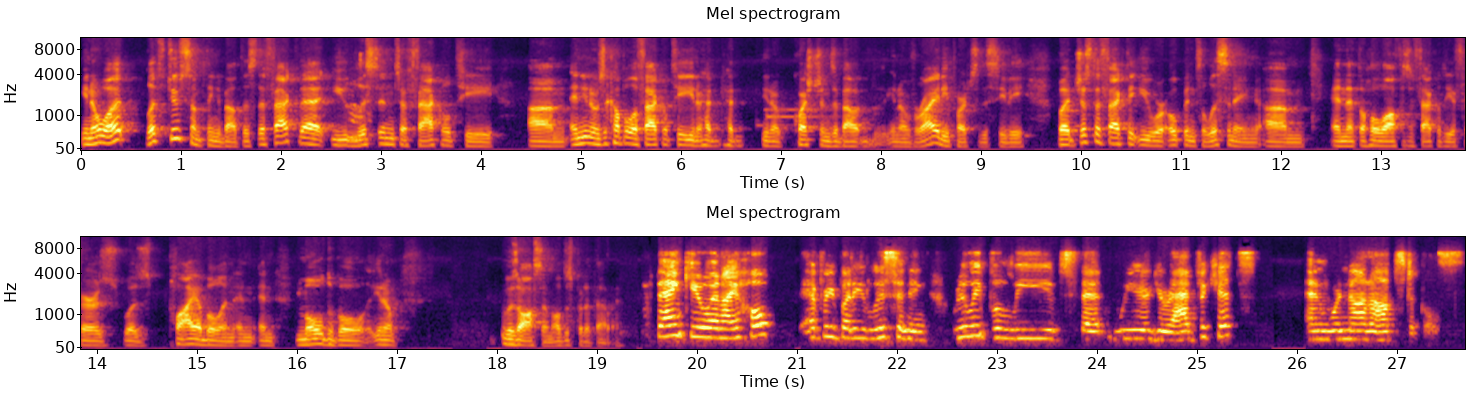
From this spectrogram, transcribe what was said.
you know what? Let's do something about this. The fact that you listen to faculty um, and you know, there's a couple of faculty, you know, had had you know questions about you know variety parts of the CV, but just the fact that you were open to listening um, and that the whole Office of Faculty Affairs was pliable and, and and moldable, you know, it was awesome. I'll just put it that way. Thank you, and I hope everybody listening really believes that we're your advocates and we're not obstacles.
